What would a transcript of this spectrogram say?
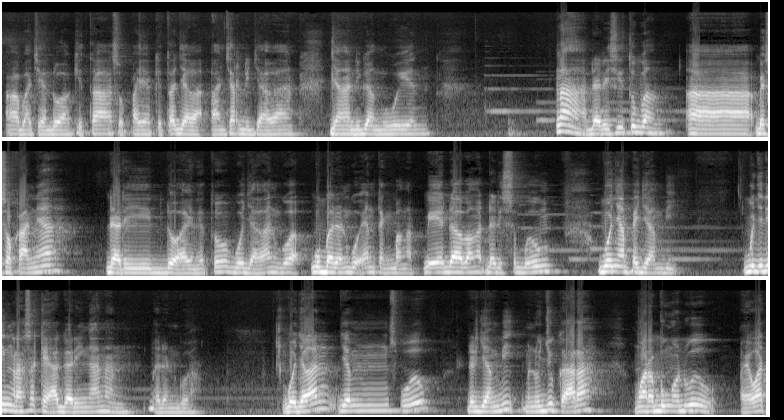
eh, bacain doa kita supaya kita jalan lancar di jalan, jangan digangguin. Nah dari situ bang, eh, besokannya dari doain itu gue jalan, gue gue badan gue enteng banget, beda banget dari sebelum gue nyampe Jambi. Gue jadi ngerasa kayak agak ringanan badan gue. Gue jalan jam 10 dari Jambi menuju ke arah Muara Bungo dulu, lewat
